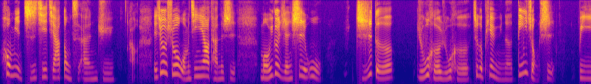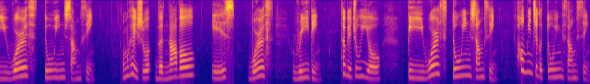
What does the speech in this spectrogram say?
后面直接加动词 ing。好，也就是说，我们今天要谈的是某一个人事物值得如何如何。这个片语呢，第一种是 be worth doing something。我们可以说 the novel is worth reading。特别注意哦。Be worth doing something。后面这个 doing something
